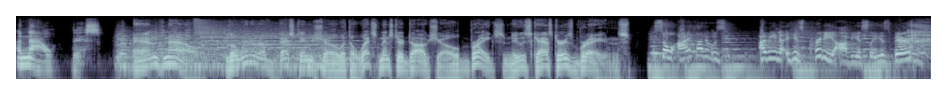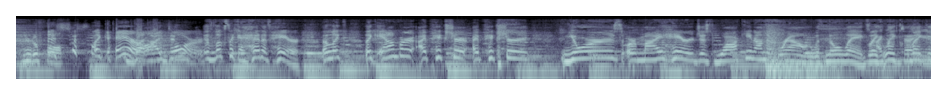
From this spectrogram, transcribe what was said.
And now, this. And now, the winner of Best in Show at the Westminster Dog Show breaks newscasters' brains. So I thought it was. I mean, he's pretty, obviously. He's very beautiful. It's just like hair But on I the didn't- floor. It looks like a head of hair. Uh, like like Amber, I picture I picture yours or my hair just walking on the ground with no legs. Like I can like tell like you.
